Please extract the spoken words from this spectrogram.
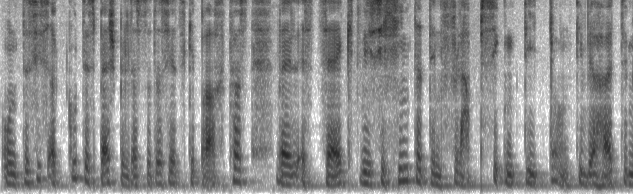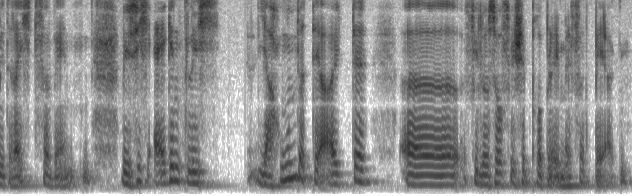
Und das ist ein gutes Beispiel, dass du das jetzt gebracht hast, weil es zeigt, wie sich hinter den flapsigen Titeln, die wir heute mit Recht verwenden, wie sich eigentlich jahrhundertealte äh, philosophische Probleme verbergen.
